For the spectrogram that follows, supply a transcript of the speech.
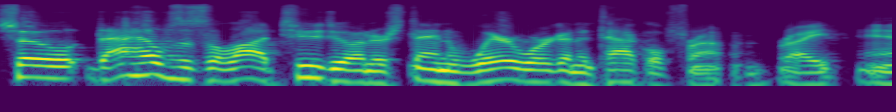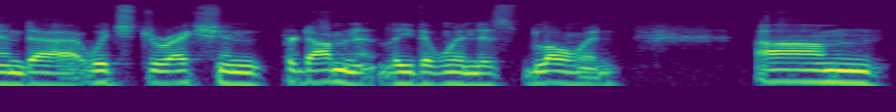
So that helps us a lot too to understand where we're going to tackle from, right? And uh, which direction predominantly the wind is blowing. Um,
